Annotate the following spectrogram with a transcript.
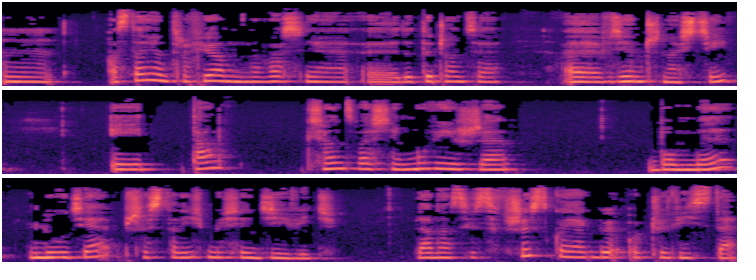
mm, ostatnio trafiłam na właśnie e, dotyczące e, wdzięczności. I tam ksiądz właśnie mówi, że bo my, ludzie, przestaliśmy się dziwić. Dla nas jest wszystko jakby oczywiste.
